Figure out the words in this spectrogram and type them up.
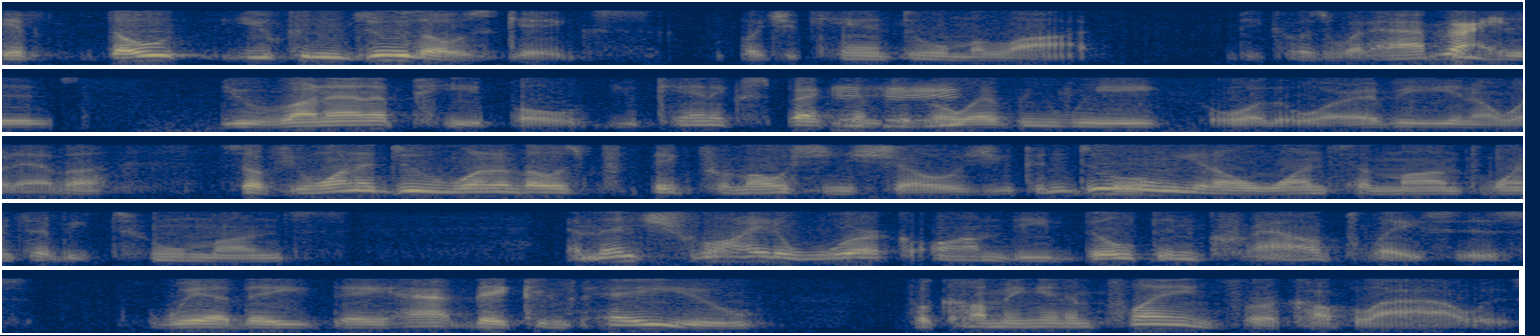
if though you can do those gigs, but you can't do them a lot because what happens Right. is you run out of people. You can't expect them to Mhm. go every week or or every you know whatever. So if you want to do one of those big promotion shows, you can do them, you know, once a month, once every two months, and then try to work on the built-in crowd places where they they have they can pay you for coming in and playing for a couple of hours.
